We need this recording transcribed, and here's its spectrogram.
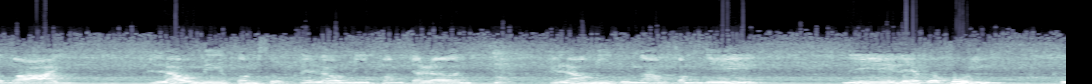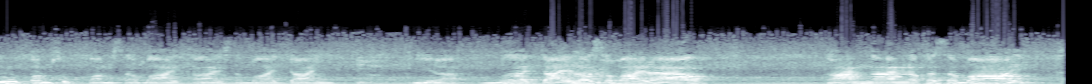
สบายให้เรามีความสุขให้เรามีความเจริญ ให้เรามีคุณงามความดี นี่เรียกว่าบุญคือความสุขความสบายกายสบายใจ นี่ละเมื่อใจเราสบายแล้ว การงานเราก็สบายท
